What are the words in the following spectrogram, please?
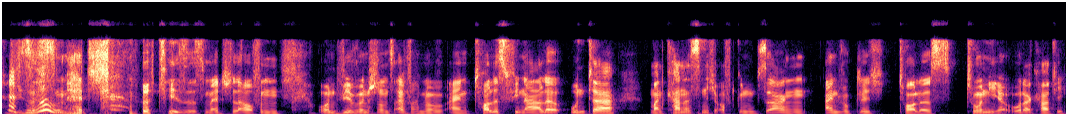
dieses Match wird dieses Match laufen und wir wünschen uns einfach nur ein tolles Finale unter, man kann es nicht oft genug sagen, ein wirklich tolles Turnier, oder Kati?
